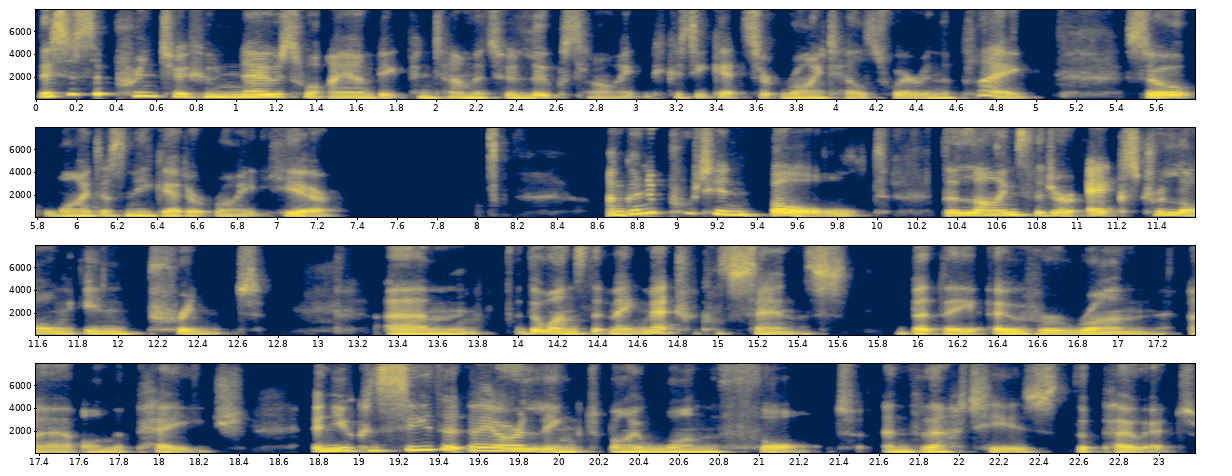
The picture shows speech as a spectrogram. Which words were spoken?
This is a printer who knows what iambic pentameter looks like because he gets it right elsewhere in the play. So why doesn't he get it right here? I'm going to put in bold the lines that are extra long in print, um, the ones that make metrical sense, but they overrun uh, on the page. And you can see that they are linked by one thought, and that is the poet.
